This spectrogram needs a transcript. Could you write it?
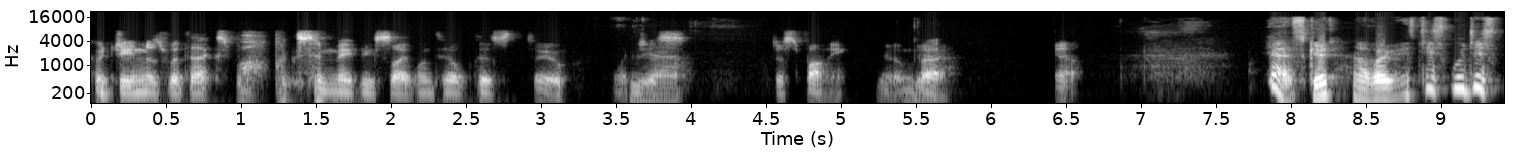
Kojima's with Xbox and maybe Silent Hill is too, which Yeah. is just funny. You know, yeah. Yeah. Yeah, it's good. I It's just we're just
